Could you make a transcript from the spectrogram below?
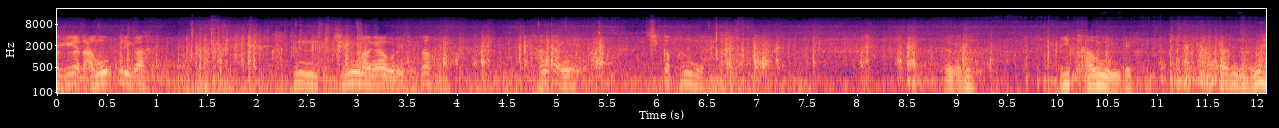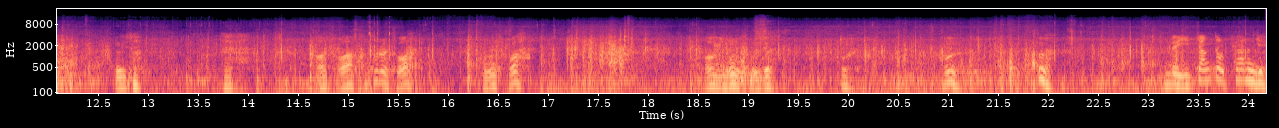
저기가 나무 뿌리가 같은 지금 방향으로 있어서 상당히 시급합니다. 여기는 이 다운인데 빠진 다음에 여기서 어 좋아 컨트롤 좋아 너무 좋아 어 좋은데 어, 어, 어. 근데 이 짱돌 피하는 게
